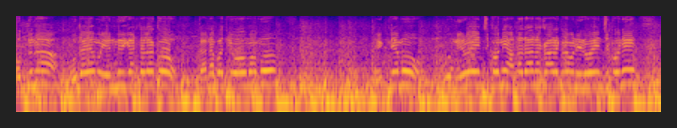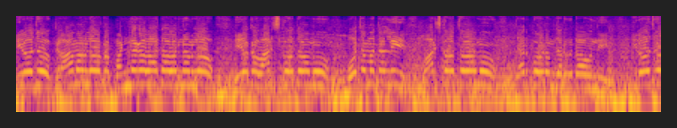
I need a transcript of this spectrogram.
పొద్దున ఉదయం ఎనిమిది గంటలకు గణపతి హోమము యజ్ఞము నిర్వహించుకొని అన్నదాన కార్యక్రమం నిర్వహించుకొని ఈరోజు గ్రామంలో ఒక పండగ వాతావరణంలో ఈ యొక్క వార్షికోత్సవము పోచమ్మ తల్లి వార్షికోత్సవము జరుపుకోవడం జరుగుతూ ఉంది. ఈరోజు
